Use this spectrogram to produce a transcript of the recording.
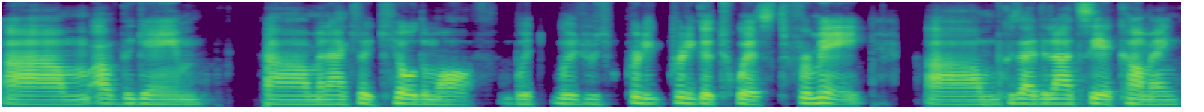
um, of the game um, and actually killed him off, which, which was pretty pretty good twist for me because I did not see it coming.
